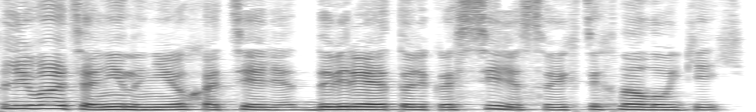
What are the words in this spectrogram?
Плевать они на нее хотели, доверяя только силе своих технологий.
